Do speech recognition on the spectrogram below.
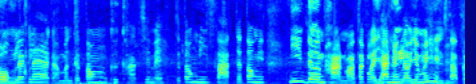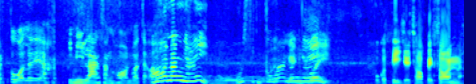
กรงแรกๆอะมันจะต้องคึกคักใช่ไหมจะต้องมีสัตว์จะต้องมีนี่เดินผ่านมาสักระยะหนึ่งแล้วยังไม่เห็นสัตว์สักตัวเลยอะมีลางสังหรณ์ว่าจะอ๋อนั่นไงโอ้ยสิงตัวนั่นไงเห็ด้วยปกติจะชอบไปซ่อนนะ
